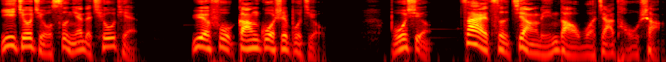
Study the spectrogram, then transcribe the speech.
一九九四年的秋天，岳父刚过世不久，不幸再次降临到我家头上。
